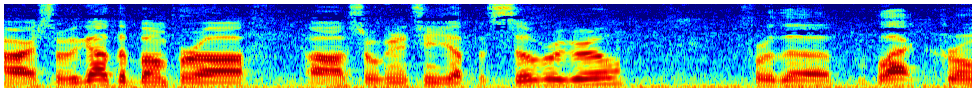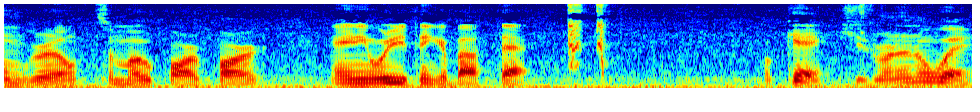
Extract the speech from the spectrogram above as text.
All right, so we got the bumper off. Uh, so we're gonna change out the silver grill for the black chrome grill. It's a Mopar part. Annie, what do you think about that? Okay, she's running away,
